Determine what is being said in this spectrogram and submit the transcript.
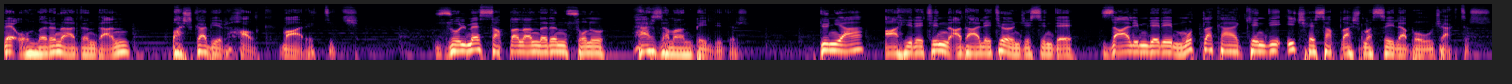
ve onların ardından başka bir halk var ettik. Zulme saplananların sonu her zaman bellidir. Dünya, ahiretin adaleti öncesinde zalimleri mutlaka kendi iç hesaplaşmasıyla boğacaktır.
